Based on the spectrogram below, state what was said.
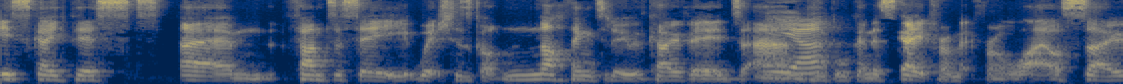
escapist um, fantasy, which has got nothing to do with COVID and Yeah. people can escape from it for a while. So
